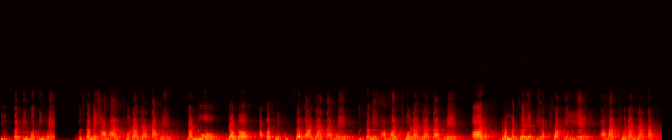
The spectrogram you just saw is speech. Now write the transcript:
की उत्पत्ति होती है उस समय आहार छोड़ा जाता है। बंधुओं, जब आकस्मिक उपसर्ग आ जाता है, उस समय आहार छोड़ा जाता है और ब्रह्मचर्य की रक्षा के लिए आहार छोड़ा जाता है।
